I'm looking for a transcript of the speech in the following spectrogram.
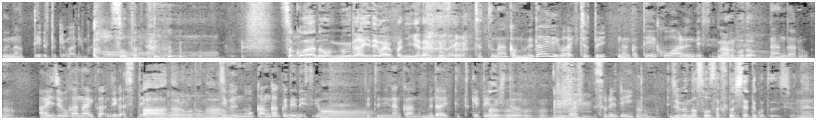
うなっている時もあります。あそうだあー そこはあの無題ではやっぱ逃げないんですか？ちょっとなんか無駄はちょっとなんか抵抗あるんですよ。なるほど、なんだろう。うん、愛情がない感じがして。ああなるほどな。自分の感覚でですよ。別になんかあの無駄ってつけてる人はうんうんうんうん。それでいいと思って。自分の創作としてってことですよね。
